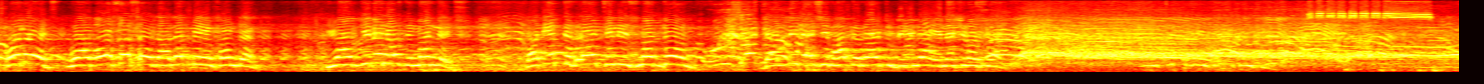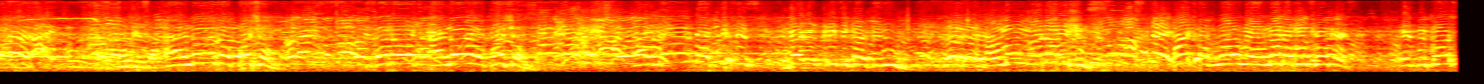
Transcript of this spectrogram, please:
Comrades, we have also said that, let me inform them, you have given us the mandate that if the right thing is not done, then leadership have the right to declare a national strike. Okay, I know your passion. Comrade, I know your passion. I know that this is very critical to you. Among other issues, part of why we are not making progress is because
